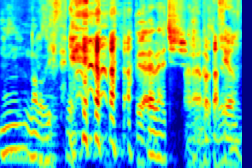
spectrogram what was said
mm no lo dice. Espera, La aportación.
